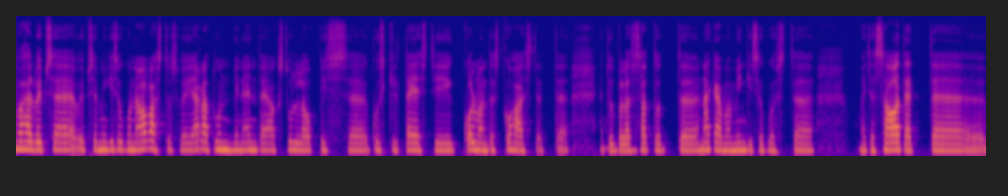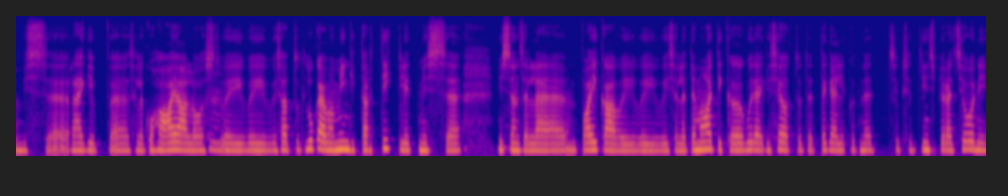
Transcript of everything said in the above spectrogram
vahel võib see, võib see mingisugune avastus või äratundmine enda jaoks tulla hoopis äh, kuskilt täiesti kolmandast kohast, et, et võib-olla sa satud äh, nägema mingisugust äh, ma ei tea, saadet, mis räägib selle koha ajaloost mm. või, või, või satud lugema mingit artiklit, mis, mis on selle paiga või, või, või selle temaatikaga kuidagi seotud, et tegelikult need siuksed inspiratsiooni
